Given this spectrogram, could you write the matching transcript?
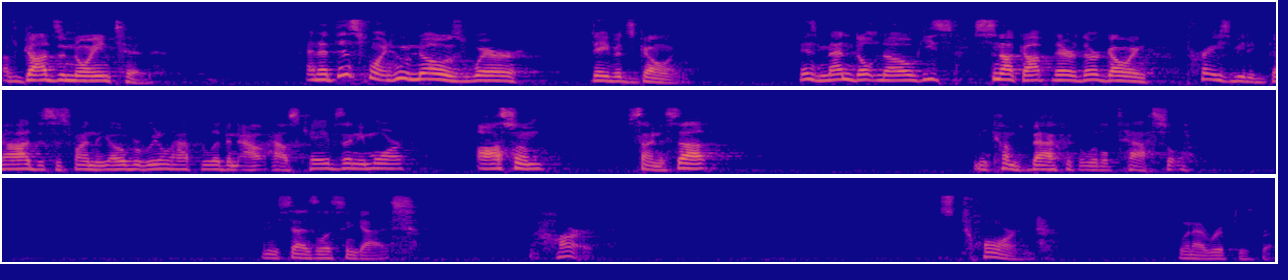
of God's anointed and at this point, who knows where David's going? His men don't know. He's snuck up there. They're going, praise be to God, this is finally over. We don't have to live in outhouse caves anymore. Awesome. Sign us up. And he comes back with a little tassel. And he says, listen guys, my heart was torn when I ripped his robe.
